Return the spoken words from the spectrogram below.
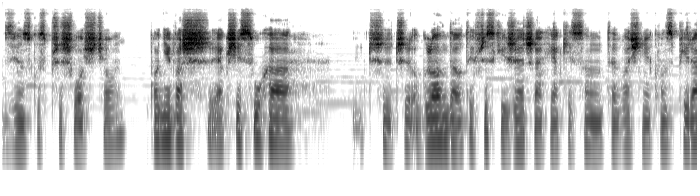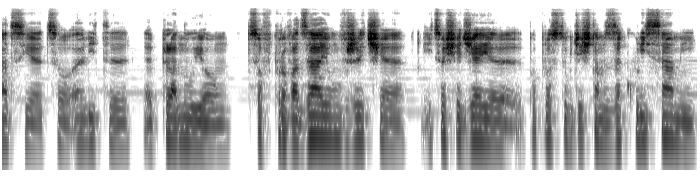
w związku z przyszłością, ponieważ jak się słucha czy, czy ogląda o tych wszystkich rzeczach, jakie są te właśnie konspiracje, co elity planują, co wprowadzają w życie i co się dzieje po prostu gdzieś tam za kulisami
